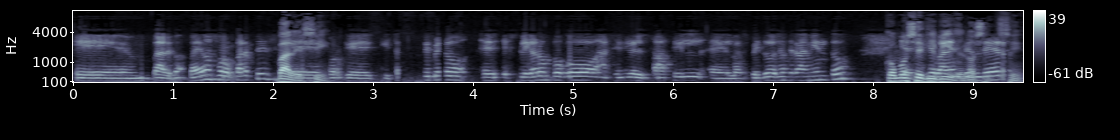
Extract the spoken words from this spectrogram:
eh, vale, vayamos por partes. Vale, eh, Porque quizás primero eh, explicar un poco a ese nivel fácil eh, los métodos de entrenamiento. ¿Cómo se dividen? Los, sí.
